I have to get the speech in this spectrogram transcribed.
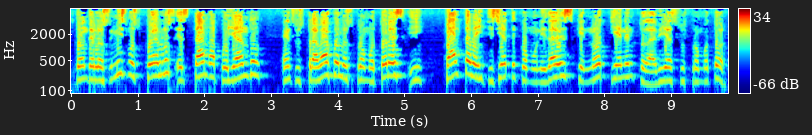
donde los mismos pueblos están apoyando en sus trabajos los promotores y falta 27 comunidades que no tienen todavía su promotor.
